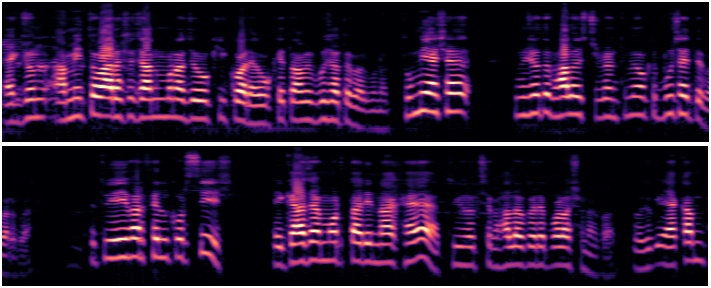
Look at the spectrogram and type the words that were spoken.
একজন আমি তো আর এসে জানব না যে ও কি করে। ওকে তো আমি বুঝাতে পারব না। তুমি এসে তুমি যেহেতু ভালো স্টুডেন্ট তুমি ওকে বুঝাইতে পারবা। তুই এইবার ফেল করছিস এই গাঁজা মরতারি না খায় তুই হচ্ছে ভালো করে পড়াশোনা কর। ওকে একান্ত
